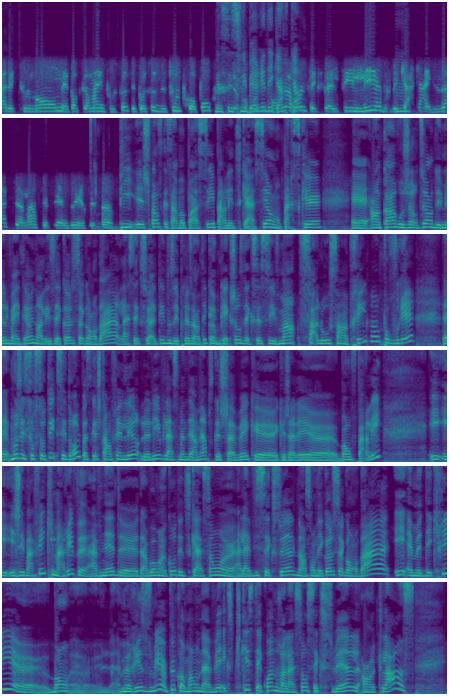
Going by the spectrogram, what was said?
avec tout le monde, n'importe comment et tout ça. C'est pas ça du tout le propos. Mais c'est Le se libérer des carcans. avoir une sexualité libre des Mm. carcans, exactement ce que tu viens de dire, c'est ça. Puis euh, je pense que ça va passer par l'éducation parce que euh, encore aujourd'hui en 2021 dans les écoles secondaires, la sexualité nous est présentée comme quelque chose d'excessivement phallocentré là, pour vrai. Euh, moi j'ai sursauté, c'est drôle parce que j'étais en train de lire le livre la semaine dernière parce que je savais que que j'allais euh, bon vous parler. Et, et- et j'ai ma fille qui m'arrive, euh, elle venait de- d'avoir un cours d'éducation euh, à la vie sexuelle dans son école secondaire et elle me décrit, euh, bon, euh, elle me résumait un peu comment on avait expliqué c'était quoi une relation sexuelle en classe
